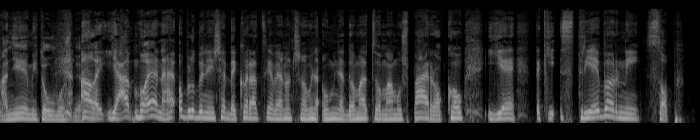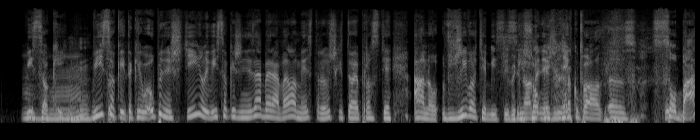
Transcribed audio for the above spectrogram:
a nie je mi to umožnené. Ale ja, moja najobľúbenejšia dekorácia Vianočná u mňa doma, to mám už pár rokov, je taký strieborný sop. Vysoký. Mm-hmm. Vysoký, taký úplne štíhly, vysoký, že nezaberá veľa miesta do výšky, to je proste, áno, v živote by si Že si normálne, nekúpala uh, soba,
